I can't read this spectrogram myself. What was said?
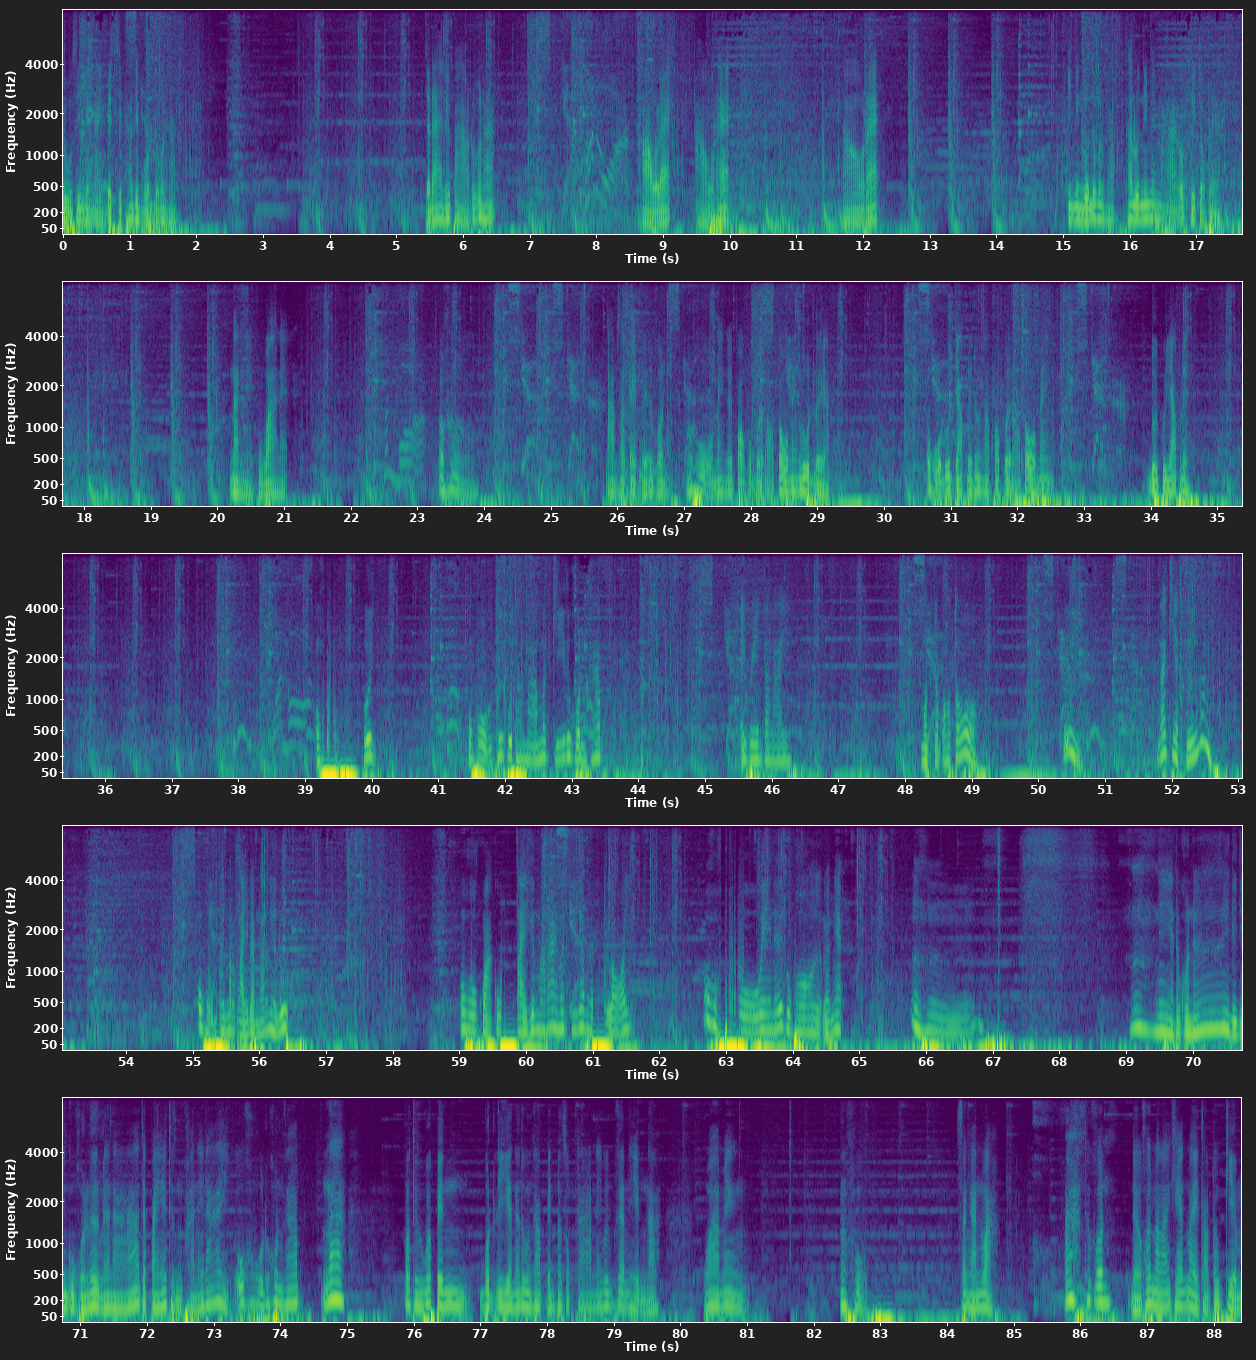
ดูซิยังไงเบ็ดสิบห้าสิบหมุนทุกคนครับ จะได้หรือเปล่าทุกคนฮะ เอาละ เอาละ เอาละอีกหนึ่งลุ้นทุกคนครับ ถ้าลุ้นนี้ไม่มาก็คือจบเลยนะ นั่นไงกูว่าแล้ว โอ้โห ตาม step เลยทุกคน โอ้โห แม่งเอ้ยพอกูเปิด auto แม่งรูดเลยอะโอ้โห รูดยับเลยทุกคนครับ พอเปิด auto แม่ง ดูดกูยับเลย โอ้โหหุ้ยโอ้โห ที่กูทำมาเมื่อกี้ทุกคนครับ ไอเวนตะไลหมดกับออโต้ เฮ้ย น่าเกลียดเกิน โอ้โหทำไมมันไหลแบบนั้นเลยลูก โอ้โห กว่ากูไต่ขึ้นมาได้เมื่อกี้ก็หกร้อย โอ้โห เวนเอ้ยกูพอเหอะแบบเนี้ย อือหืออืม นี่ทุกคนเอ้ยจริงๆกูควรเลิกแล้วนะ แต่ไปให้ถึงพันให้ได้ โอ้โหทุกคนครับน่าก็ถือว่าเป็นบทเรียนนะทุกคนครับ เป็นประสบการณ์ให้เพื่อนๆเห็นนะ ว่าแม่งโอ้โหสงั้นว่ะอะทุกคนเดี๋ยวค่อยมาล้างแค้นใหม่ตอบทุกเกม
